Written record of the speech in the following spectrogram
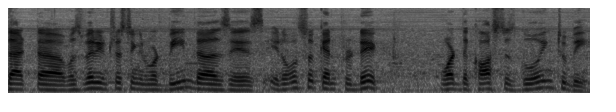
that uh, was very interesting in what Beam does is it also can predict what the cost is going to be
